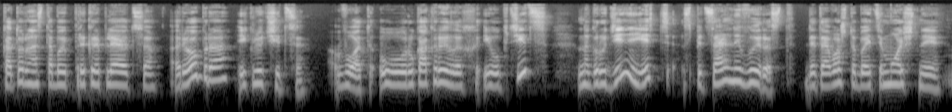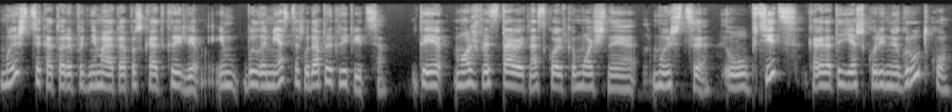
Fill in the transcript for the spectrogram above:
к которой у нас с тобой прикрепляются ребра и ключицы. Вот, у рукокрылых и у птиц на грудине есть специальный вырост для того, чтобы эти мощные мышцы, которые поднимают и опускают крылья, им было место, куда прикрепиться. Ты можешь представить, насколько мощные мышцы у птиц, когда ты ешь куриную грудку,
